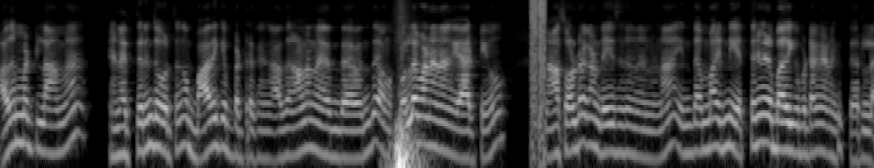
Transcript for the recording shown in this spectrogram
அது மட்டும் இல்லாமல் எனக்கு தெரிஞ்ச ஒருத்தவங்க பாதிக்கப்பட்டிருக்காங்க. அதனால நான் இந்த வந்து அவங்க சொல்ல வேணாம் நாங்கள் யார்ட்டையும் நான் சொல்கிறக்கான ரீசன் என்னென்னா இந்த மாதிரி இன்னும் எத்தனை பேர் பாதிக்கப்பட்டாங்கன்னு எனக்கு தெரில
